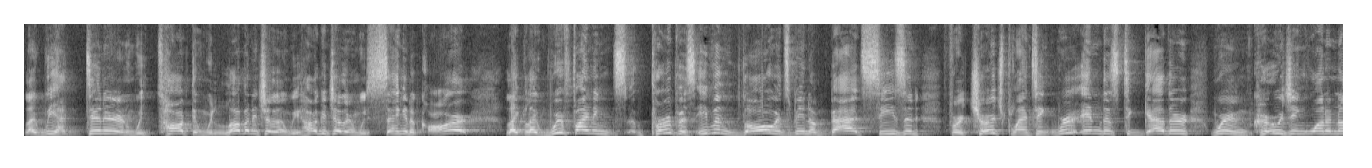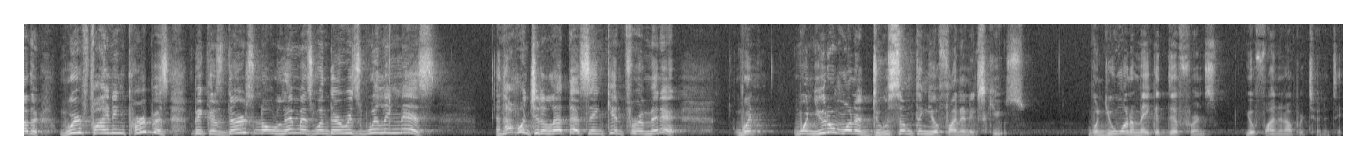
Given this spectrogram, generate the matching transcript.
Like we had dinner and we talked and we loved on each other and we hug each other and we sang in a car. Like like we're finding purpose even though it's been a bad season for church planting. We're in this together. We're encouraging one another. We're finding purpose because there's no limits when there is willingness. And I want you to let that sink in for a minute. When, when you don't want to do something, you'll find an excuse. When you want to make a difference, you'll find an opportunity.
